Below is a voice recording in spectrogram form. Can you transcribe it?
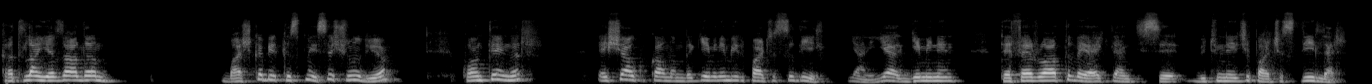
katılan yazarların başka bir kısmı ise şunu diyor. Konteyner eşya hukuk anlamında geminin bir parçası değil. Yani ya geminin teferruatı veya eklentisi bütünleyici parçası değiller.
